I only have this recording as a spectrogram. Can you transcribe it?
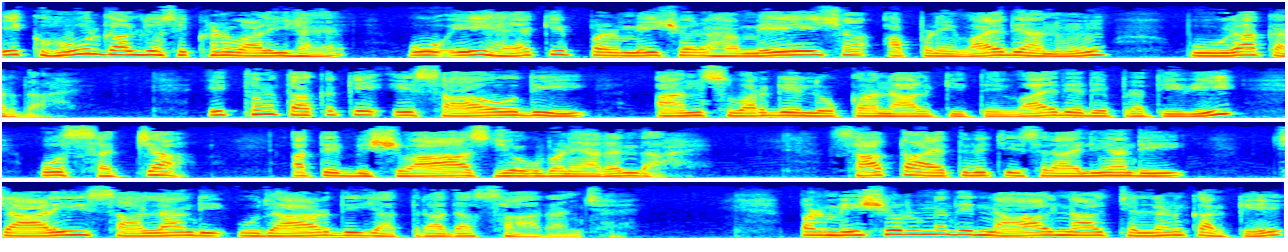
ਇੱਕ ਹੋਰ ਗੱਲ ਜੋ ਸਿੱਖਣ ਵਾਲੀ ਹੈ ਉਹ ਇਹ ਹੈ ਕਿ ਪਰਮੇਸ਼ਰ ਹਮੇਸ਼ਾ ਆਪਣੇ ਵਾਅਦਿਆਂ ਨੂੰ ਪੂਰਾ ਕਰਦਾ ਹੈ। ਇੱਥੋਂ ਤੱਕ ਕਿ ਈਸਾਓ ਦੀ ਅੰਸ ਵਰਗੇ ਲੋਕਾਂ ਨਾਲ ਕੀਤੇ ਵਾਅਦੇ ਦੇ ਪ੍ਰਤੀ ਵੀ ਉਹ ਸੱਚਾ ਅਤੇ ਵਿਸ਼ਵਾਸਯੋਗ ਬਣਿਆ ਰਹਿੰਦਾ ਹੈ। 7 ਆਇਤ ਵਿੱਚ ਇਸرائیਲੀਆਂ ਦੀ 40 ਸਾਲਾਂ ਦੀ ਉਜਾੜ ਦੀ ਯਾਤਰਾ ਦਾ ਸਾਰਾਂਸ਼ ਹੈ। ਪਰਮੇਸ਼ਵਰ ਉਹਨਾਂ ਦੇ ਨਾਲ-ਨਾਲ ਚੱਲਣ ਕਰਕੇ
